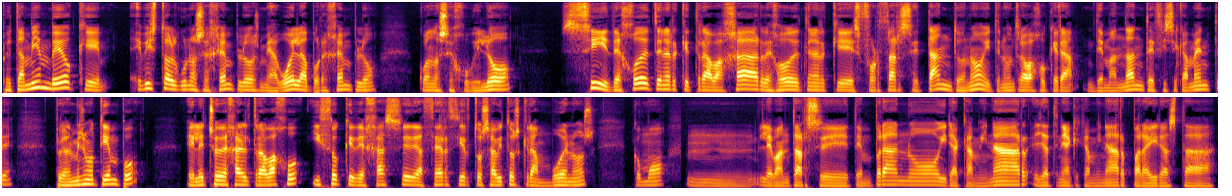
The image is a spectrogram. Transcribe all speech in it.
Pero también veo que he visto algunos ejemplos, mi abuela, por ejemplo, cuando se jubiló, sí, dejó de tener que trabajar, dejó de tener que esforzarse tanto, ¿no? Y tener un trabajo que era demandante físicamente, pero al mismo tiempo el hecho de dejar el trabajo hizo que dejase de hacer ciertos hábitos que eran buenos, como mm, levantarse temprano, ir a caminar. Ella tenía que caminar para ir hasta,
